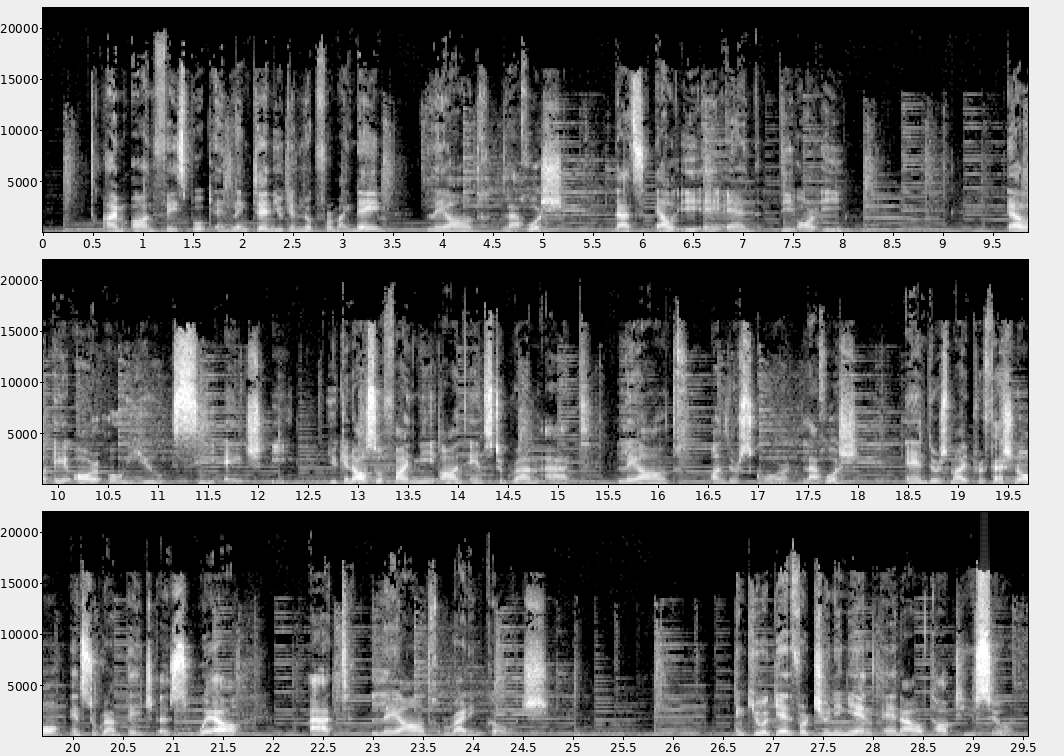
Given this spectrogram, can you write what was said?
I'm on Facebook and LinkedIn. You can look for my name, Leandre Larouche. That's L E A N D R E L A R O U C H E. You can also find me on Instagram at Leandre underscore Larouche. And there's my professional Instagram page as well at Leandre Writing Coach. Thank you again for tuning in, and I'll talk to you soon.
